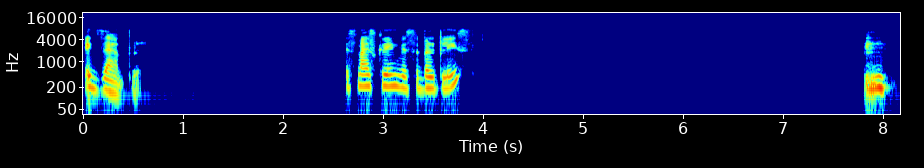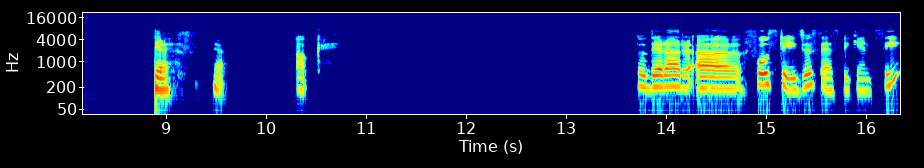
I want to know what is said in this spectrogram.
example. Is my screen visible, please? yes, yeah. Okay. So there are uh, four stages as we can see.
